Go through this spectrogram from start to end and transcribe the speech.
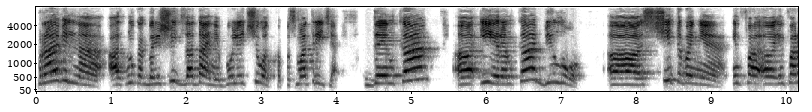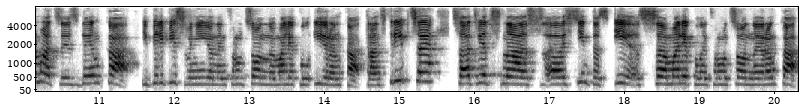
правильно, ну, как бы решить задание более четко. Посмотрите, ДНК и РНК – белок. Считывание информации с ДНК и переписывание ее на информационную молекулу ИРНК – транскрипция, соответственно, синтез и с молекулой информационной РНК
